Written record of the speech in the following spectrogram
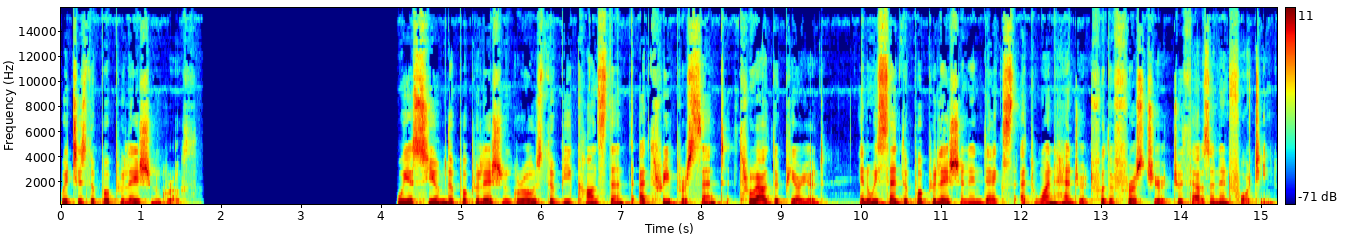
which is the population growth. We assume the population growth to be constant at 3% throughout the period and we set the population index at 100 for the first year, 2014.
